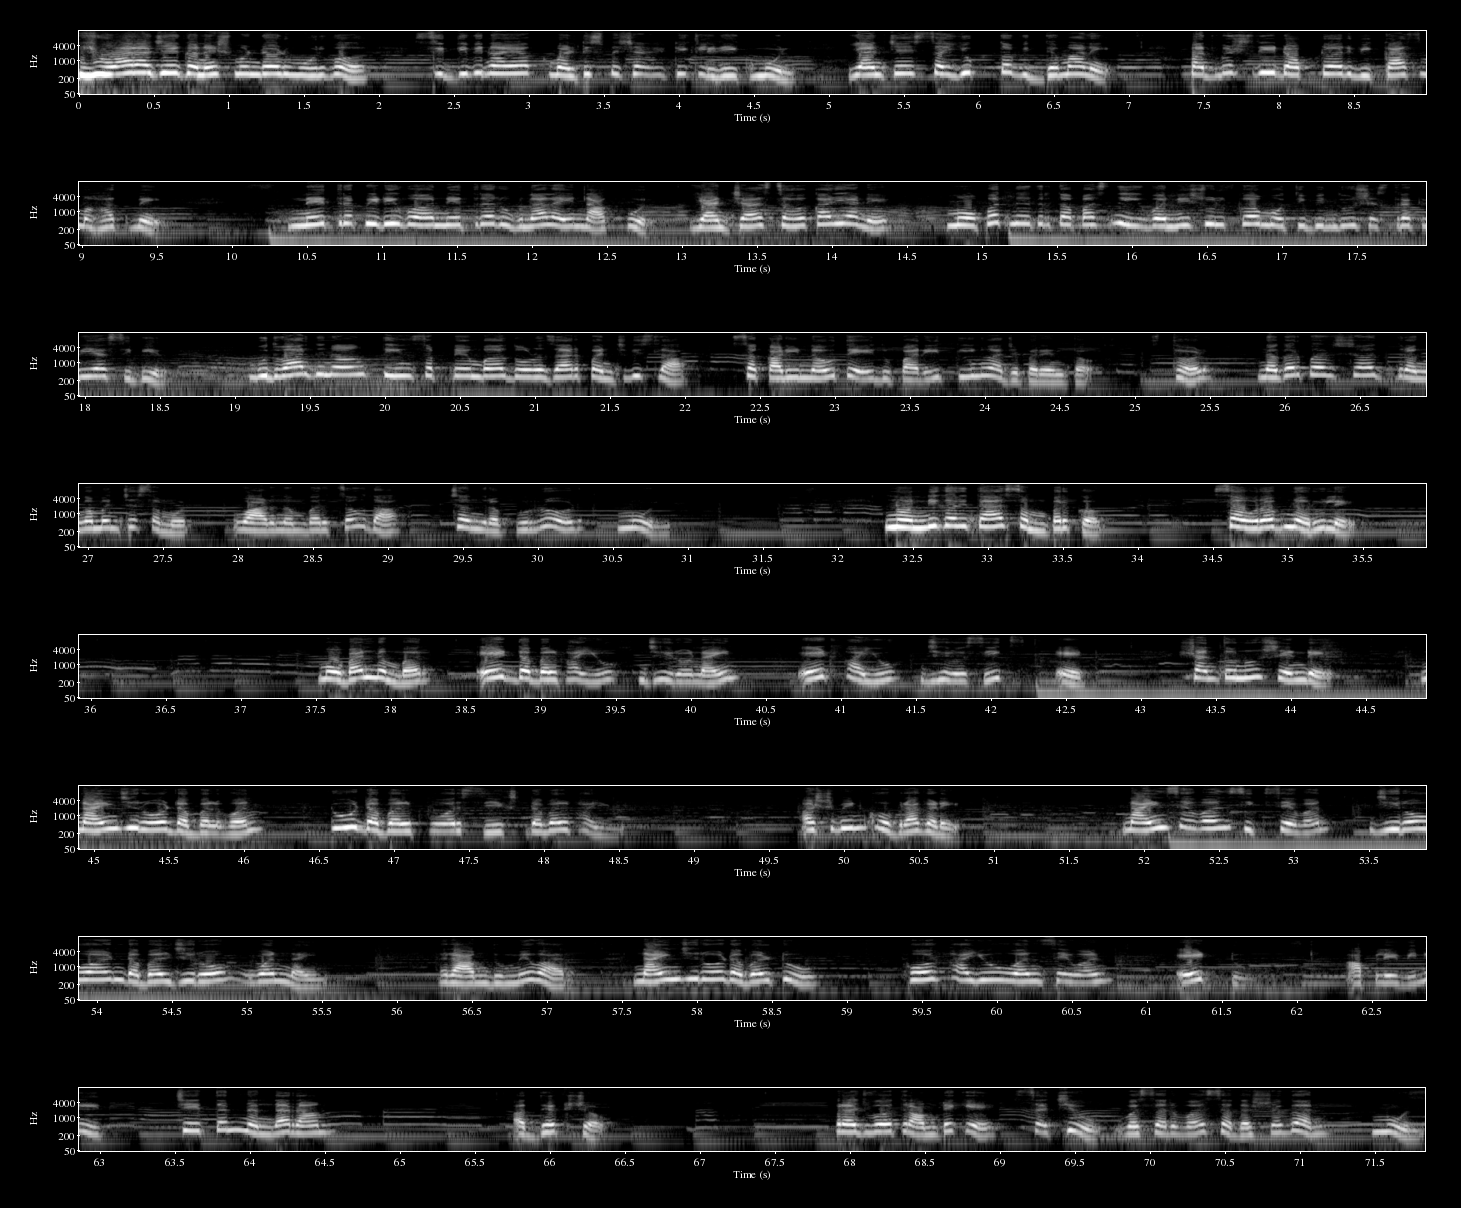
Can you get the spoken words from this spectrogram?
युवा राजे गणेश मंडळ मूल व सिद्धिविनायक मल्टीस्पेशालिटी क्लिनिक मूल यांचे संयुक्त विद्यमाने पद्मश्री डॉक्टर विकास महात्मे नेत्रपिढी व नेत्र रुग्णालय नागपूर यांच्या सहकार्याने मोफत नेत्र तपासणी व निशुल्क मोतीबिंदू शस्त्रक्रिया शिबिर बुधवार दिनांक तीन सप्टेंबर दोन हजार पंचवीस ला सकाळी नऊ ते दुपारी तीन वाजेपर्यंत. स्थळ नगर परिषद रंगमंच समोर. वार्ड नंबर चौदा चंद्रपूर रोड मूल. नोंदणीकरिता संपर्क Saurabh Narule. Mobile number eight double five zero nine eight five zero six eight. Shantanu Shende nine zero double one two double four six double five. Ashwin Khobragade nine seven six seven zero one double zero one nine. Ram Dummewar nine zero double two four five one seven eight two. आपले विनीत चेतन नंदाराम अध्यक्ष. प्रज्वत रामटेके सचिव व सर्व सदस्यगण मूल.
